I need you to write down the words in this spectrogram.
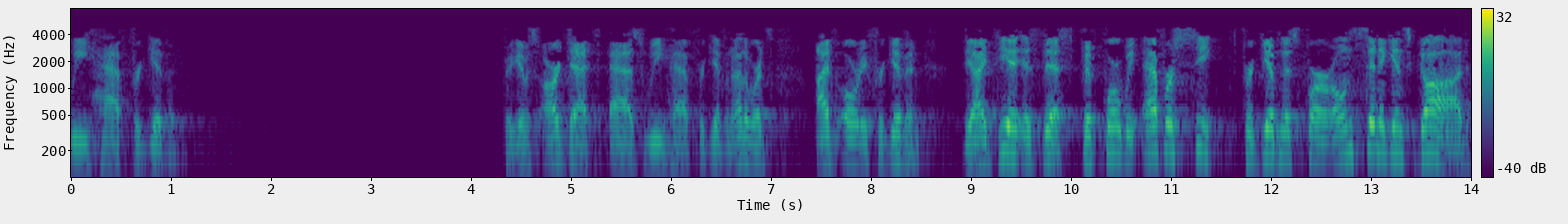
we have forgiven. Forgive us our debts as we have forgiven. In other words, I've already forgiven. The idea is this, before we ever seek forgiveness for our own sin against God,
